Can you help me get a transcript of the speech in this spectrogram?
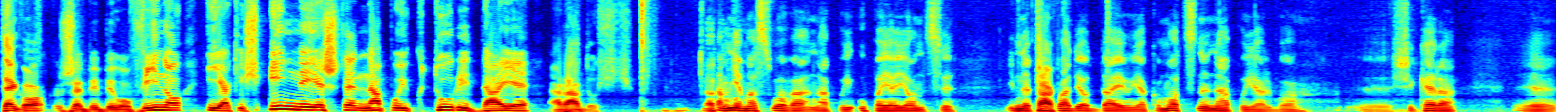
tego, żeby było wino i jakiś inny jeszcze napój, który daje radość. Tam nie ma słowa napój upajający. Inne Tak. przykłady oddają jako mocny napój albo y, szykera. Y,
